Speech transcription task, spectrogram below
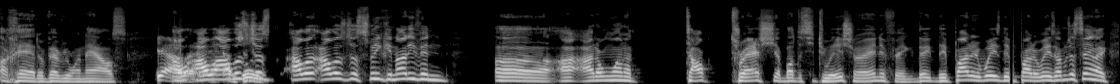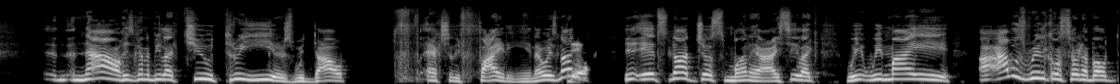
ahead of everyone else. Yeah, I, I, I was absolutely. just I was I was just thinking. Not even uh, I, I don't want to talk trash about the situation or anything. They they parted ways. They parted ways. I'm just saying like now he's gonna be like two three years without f- actually fighting. You know, it's not. Yeah. it- It's not just money. I see. Like we we might. I, I was really concerned about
